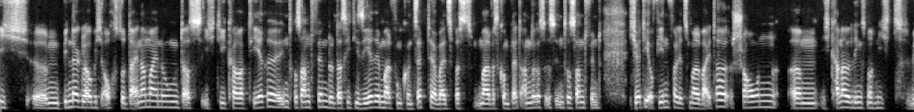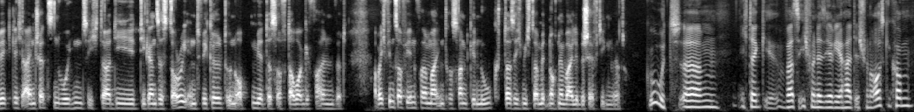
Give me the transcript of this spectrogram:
ich ähm, bin da, glaube ich, auch so deiner Meinung, dass ich die Charaktere interessant finde und dass ich die Serie mal vom Konzept her, weil es was, mal was komplett anderes ist, interessant finde. Ich werde die auf jeden Fall jetzt mal weiterschauen. Ähm, ich kann allerdings noch nicht wirklich einschätzen, wohin sich da die, die ganze Story entwickelt und ob mir das auf Dauer gefallen wird. Aber ich finde es auf jeden Fall mal interessant genug, dass ich mich damit noch eine Weile beschäftigen werde. Gut, ähm, ich denke, was ich von der Serie halte, ist schon rausgekommen.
